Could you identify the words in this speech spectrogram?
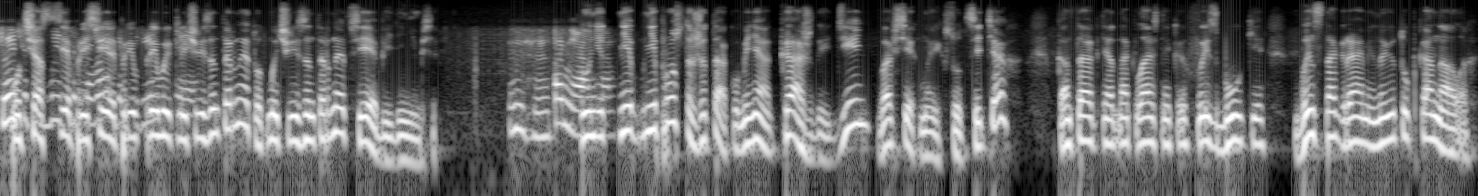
То вот сейчас все присели, при- привыкли через интернет, вот мы через интернет все объединимся. Мгм, понятно. Ну, не, не, не просто же так. У меня каждый день во всех моих соцсетях, ВКонтакте, Одноклассниках, Фейсбуке, в Инстаграме, на YouTube-каналах,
